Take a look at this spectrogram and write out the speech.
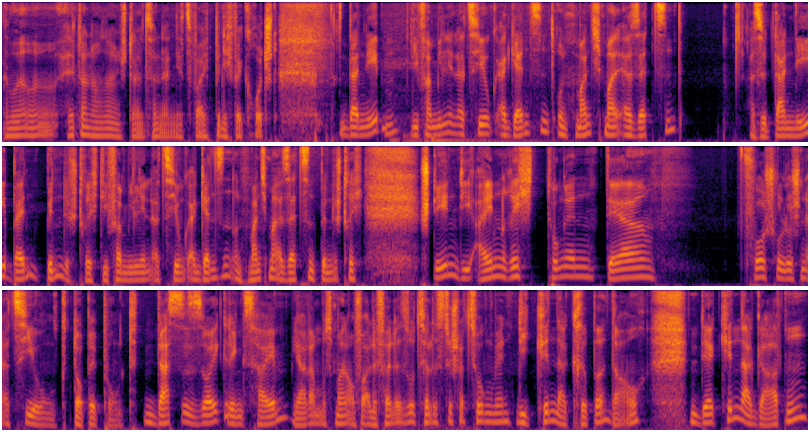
Elternhaus angestellt zu nennen. Jetzt war ich, bin ich weggerutscht. Daneben die Familienerziehung ergänzend und manchmal ersetzend. Also daneben, Bindestrich, die Familienerziehung ergänzend und manchmal ersetzend, Bindestrich, stehen die Einrichtungen der vorschulischen Erziehung, Doppelpunkt. Das Säuglingsheim, ja, da muss man auf alle Fälle sozialistisch erzogen werden. Die Kinderkrippe, da auch. Der Kindergarten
